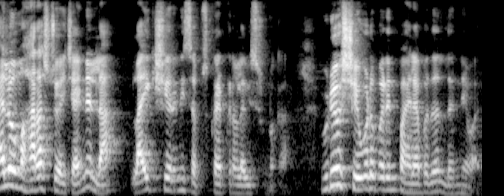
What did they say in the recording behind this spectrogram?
हॅलो महाराष्ट्र या चॅनलला लाईक शेअर आणि सबस्क्राईब करायला विसरू नका. व्हिडिओ शेवटपर्यंत पाहिल्याबद्दल धन्यवाद.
